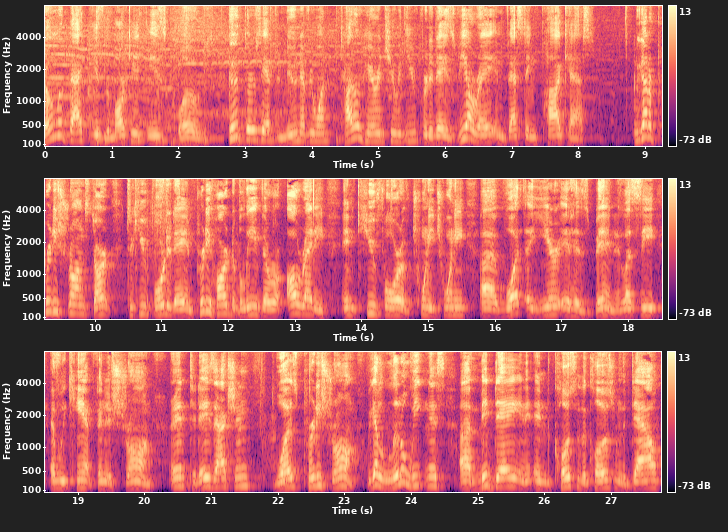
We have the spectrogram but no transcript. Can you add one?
Don't look back because the market is closed. Good Thursday afternoon, everyone. Tyler Herriage here with you for today's VRA Investing Podcast. We got a pretty strong start to Q4 today, and pretty hard to believe that we're already in Q4 of 2020. Uh, what a year it has been, and let's see if we can't finish strong. And today's action was pretty strong. We got a little weakness uh, midday and, and close to the close from the Dow,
